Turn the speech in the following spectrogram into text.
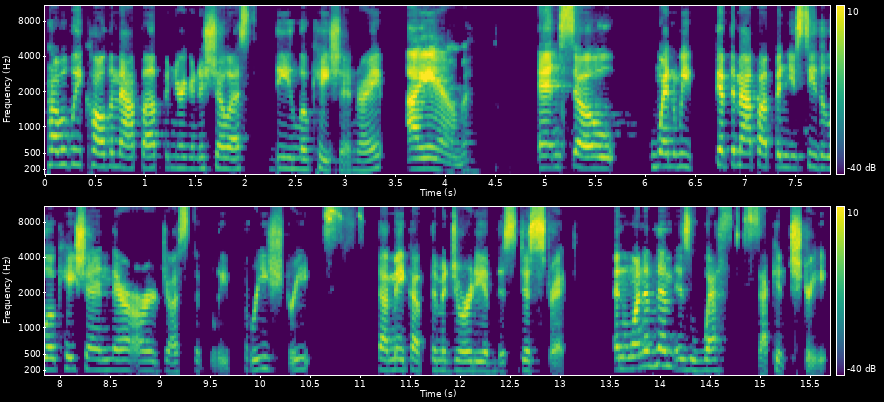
probably call the map up and you're going to show us the location, right? I am. And so when we get the map up and you see the location, there are just, I believe, three streets that make up the majority of this district. And one of them is West Second Street.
